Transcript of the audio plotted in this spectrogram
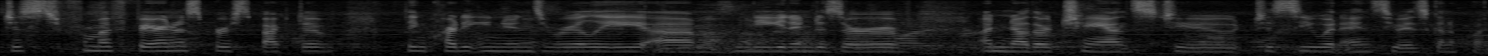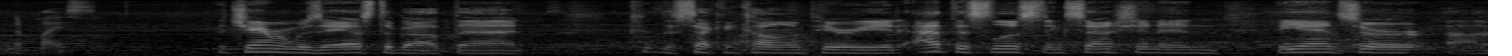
Just from a fairness perspective, I think credit unions really um, need and deserve another chance to, to see what NCUA is going to put into place. The chairman was asked about that the second comment period at this listening session, and the answer uh,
